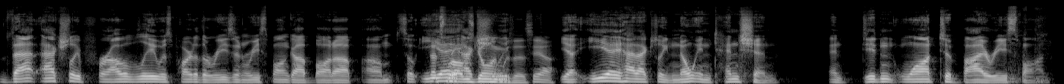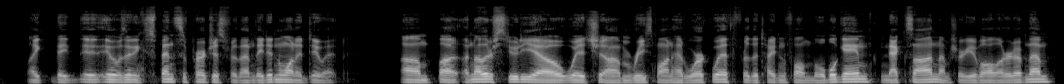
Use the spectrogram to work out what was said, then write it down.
that actually probably was part of the reason Respawn got bought up. Um, so EA That's where I was actually, going with this. Yeah. Yeah, EA had actually no intention and didn't want to buy Respawn. Like they, it, it was an expensive purchase for them. They didn't want to do it. Um, but another studio which um, Respawn had worked with for the Titanfall mobile game, Nexon, I'm sure you've all heard of them.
